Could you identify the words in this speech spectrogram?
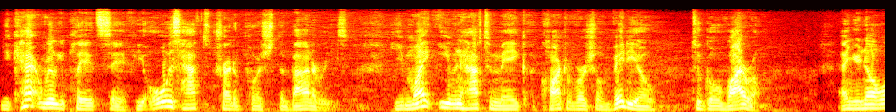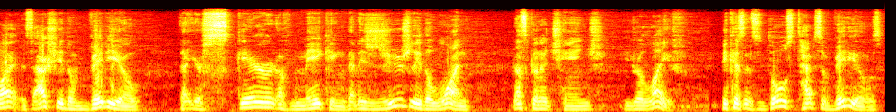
you can't really play it safe. You always have to try to push the boundaries. You might even have to make a controversial video to go viral. And you know what? It's actually the video that you're scared of making that is usually the one that's going to change your life. Because it's those types of videos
